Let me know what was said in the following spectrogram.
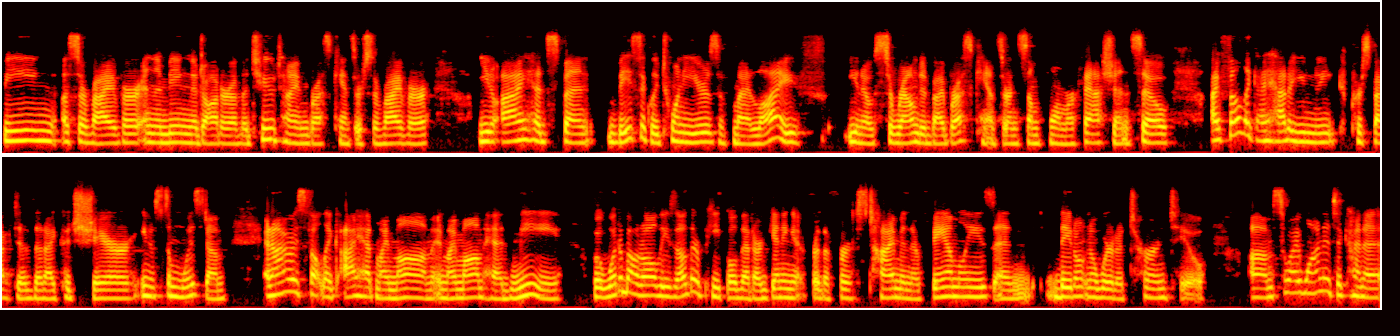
being a survivor and then being the daughter of a two time breast cancer survivor. You know, I had spent basically 20 years of my life, you know, surrounded by breast cancer in some form or fashion. So I felt like I had a unique perspective that I could share, you know, some wisdom. And I always felt like I had my mom and my mom had me. But what about all these other people that are getting it for the first time in their families and they don't know where to turn to? Um, so I wanted to kind of,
